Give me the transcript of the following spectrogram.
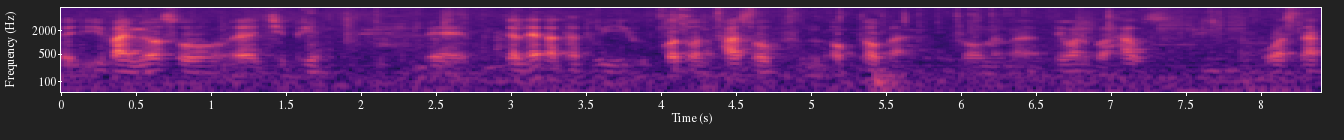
if I may also uh, chip in, uh, the letter that we got on 1st of October from uh, the Honorable House was that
